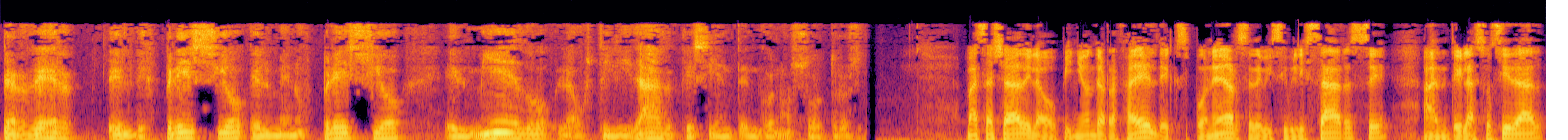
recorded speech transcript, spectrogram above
perder el desprecio, el menosprecio, el miedo, la hostilidad que sienten con nosotros. Más allá de la opinión de Rafael de exponerse, de visibilizarse ante la sociedad,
